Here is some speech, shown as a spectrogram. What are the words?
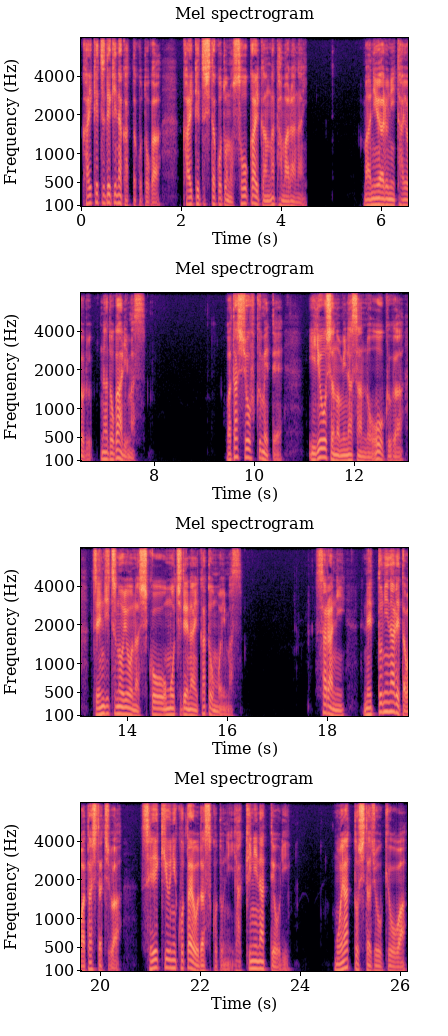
解決できなかったことが解決したことの爽快感がたまらない。マニュアルに頼るなどがあります。私を含めて医療者の皆さんの多くが前日のような思考をお持ちでないかと思います。さらにネットに慣れた私たちは請求に答えを出すことに躍起になっており、もやっとした状況は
